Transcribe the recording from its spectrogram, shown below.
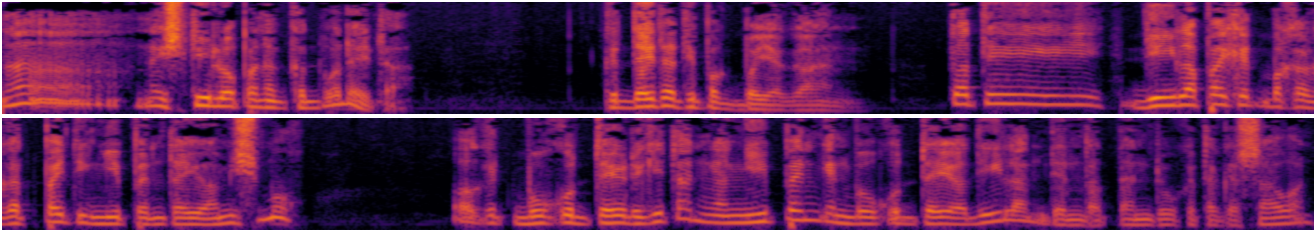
Na, na estilo pa nagkadwa day ta. Kat day ta ti pagbayagan. Tati di lapay kat bakagat pa'y tingipen tayo mismo. O kat bukod tayo digitan. Nga ngipen ken bukod tayo adilan. Den tatando katagasawan.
